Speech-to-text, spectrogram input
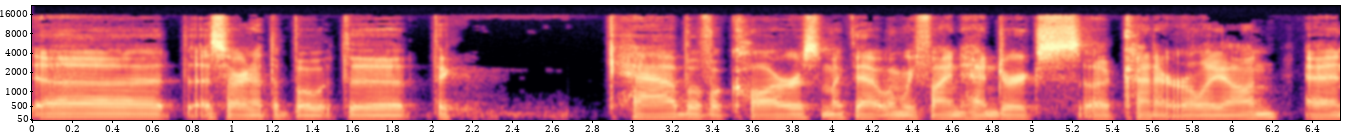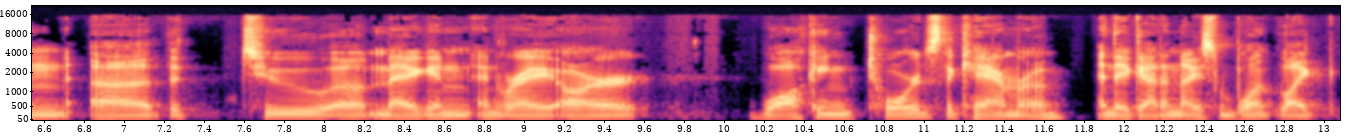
uh, sorry, not the boat, the, the, cab of a car or something like that when we find Hendrix uh, kind of early on. And uh, the two, uh, Meg and, and Ray, are walking towards the camera and they got a nice one, like,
